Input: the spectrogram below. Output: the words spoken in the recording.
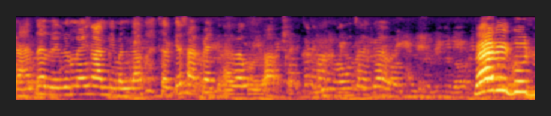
है। तो वेरी गुड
